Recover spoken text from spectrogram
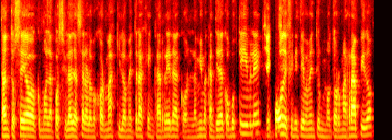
tanto sea como la posibilidad de hacer a lo mejor más kilometraje en carrera con la misma cantidad de combustible o definitivamente un motor más rápido,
